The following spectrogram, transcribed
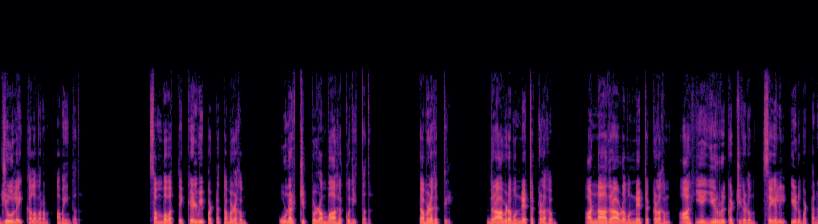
ஜூலை கலவரம் அமைந்தது. சம்பவத்தை கேள்விப்பட்ட தமிழகம் உணர்ச்சிப் பிழம்பாக கொதித்தது. தமிழகத்தில் திராவிட முன்னேற்றக் கழகம் அண்ணா திராவிட முன்னேற்றக் கழகம் ஆகிய இரு கட்சிகளும் செயலில் ஈடுபட்டன.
